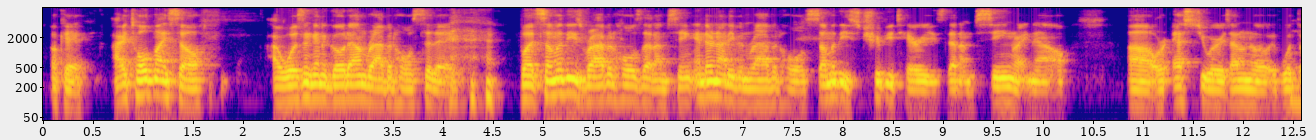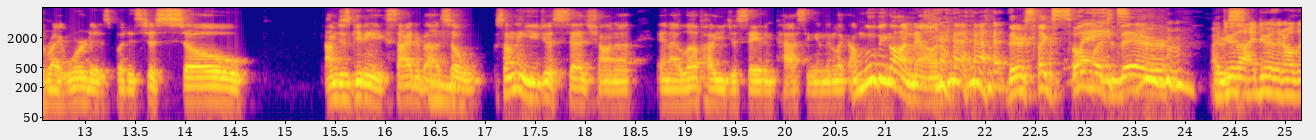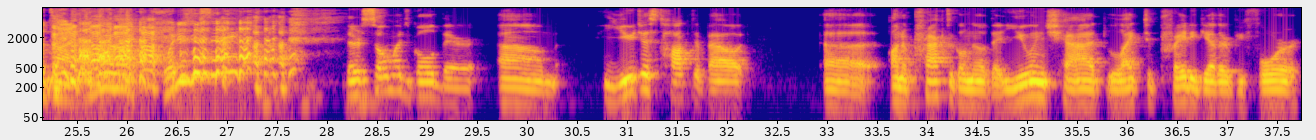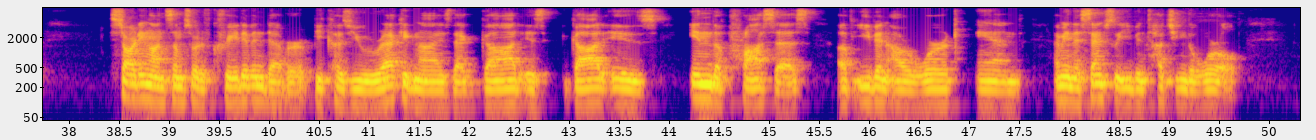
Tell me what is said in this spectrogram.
okay. I told myself I wasn't going to go down rabbit holes today. But some of these rabbit holes that I'm seeing, and they're not even rabbit holes, some of these tributaries that I'm seeing right now, uh, or estuaries, I don't know what the Mhm. right word is, but it's just so, I'm just getting excited about it. So, something you just said, Shauna, and I love how you just say it in passing, and they're like, I'm moving on now. And like, there's like so Wait. much there. I do that. I do that all the time. I'm like, what did you say? there's so much gold there. Um, you just talked about uh, on a practical note that you and Chad like to pray together before starting on some sort of creative endeavor because you recognize that God is God is in the process of even our work and I mean essentially even touching the world.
